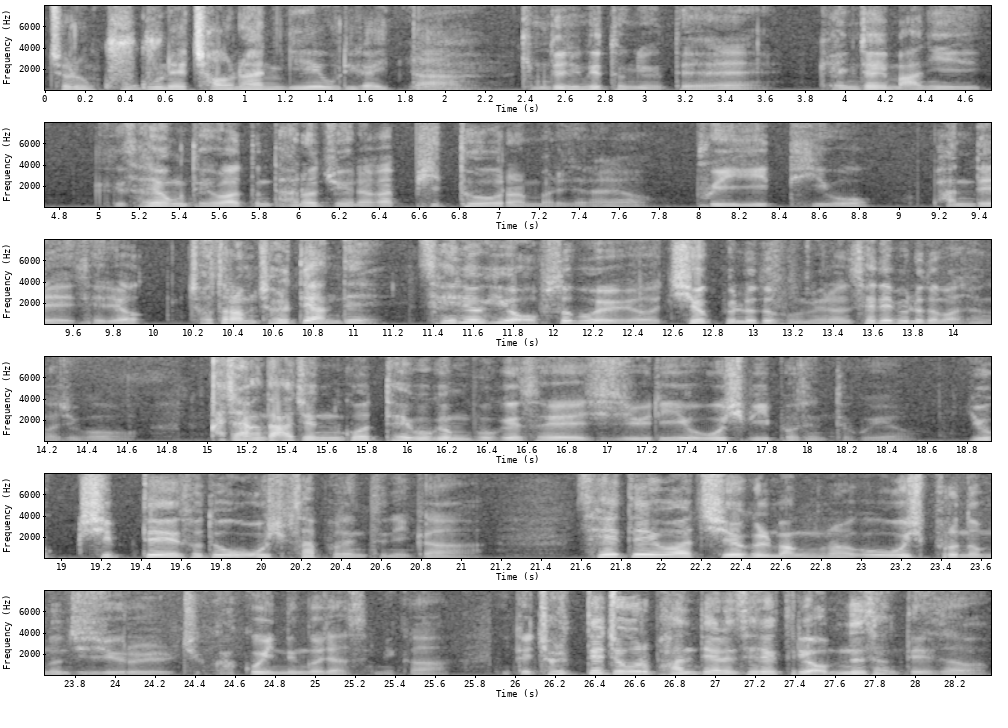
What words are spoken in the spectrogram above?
저는 구군의 전환기에 우리가 있다. 예. 김대중 대통령 때 굉장히 많이 그 사용되어 왔던 단어 중에 하나가 비토란 말이잖아요. V-E-T-O 반대 세력. 저 사람은 절대 안 돼. 세력이 없어 보여요. 지역별로도 보면은 세대별로도 마찬가지고 가장 낮은 곳 대구 경북에서의 지지율이 52%고요. 60대에서도 54%니까 세대와 지역을 막론하고 50% 넘는 지지율을 지금 갖고 있는 거지 않습니까? 그러니까 절대적으로 반대하는 세력들이 없는 상태에서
